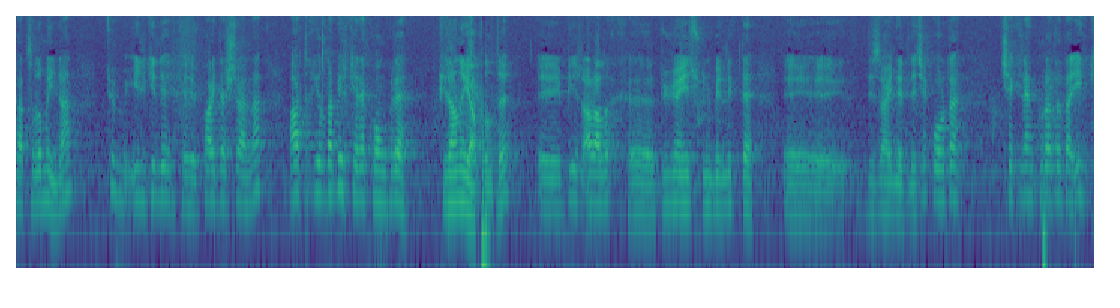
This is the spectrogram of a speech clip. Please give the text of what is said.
katılımıyla tüm ilgili e, paydaşlarla artık yılda bir kere kongre planı yapıldı. E, 1 Aralık e, Dünya AIDS Günü birlikte e, dizayn edilecek. Orada çekilen kurada da ilk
